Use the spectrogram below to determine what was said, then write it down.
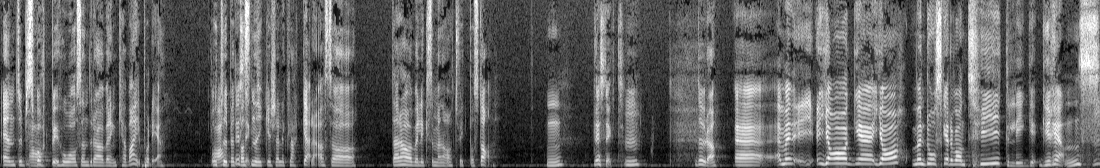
en typ sport-bh och sen dra över en kavaj på det. Och Ja, typ ett par snyggt. sneakers eller klackar. Alltså, där har vi liksom en outfit på stan. Det är snyggt. Du då? Eh, men jag, eh, ja, men då ska det vara en tydlig gräns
